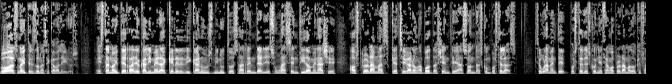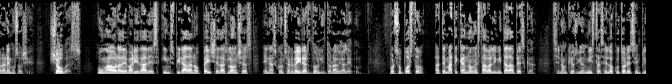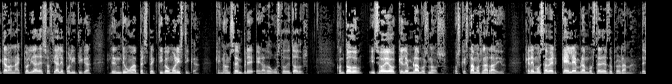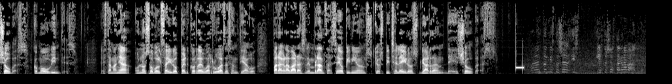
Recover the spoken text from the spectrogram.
Boas noites, donas e cabaleiros. Esta noite Radio Calimera quere dedicar uns minutos a renderlles unha sentida homenaxe aos programas que achegaron a voz da xente ás ondas compostelás. Seguramente, vostedes coñezan o programa do que falaremos hoxe. Xoubas, unha hora de variedades inspirada no peixe das lonxas e nas conserveiras do litoral galego. Por suposto, a temática non estaba limitada á pesca, senón que os guionistas e locutores se implicaban na actualidade social e política dende unha perspectiva humorística, que non sempre era do gusto de todos. Con todo, iso é o que lembramos nós, os que estamos na radio. Queremos saber que lembran vostedes do programa, de Xoubas, como ouvintes. Esta mañá, o noso bolseiro percorreu as rúas de Santiago para gravar as lembranzas e opinións que os picheleiros gardan de Xoubas. Bueno, entón, isto, xa, isto xa está grabando?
